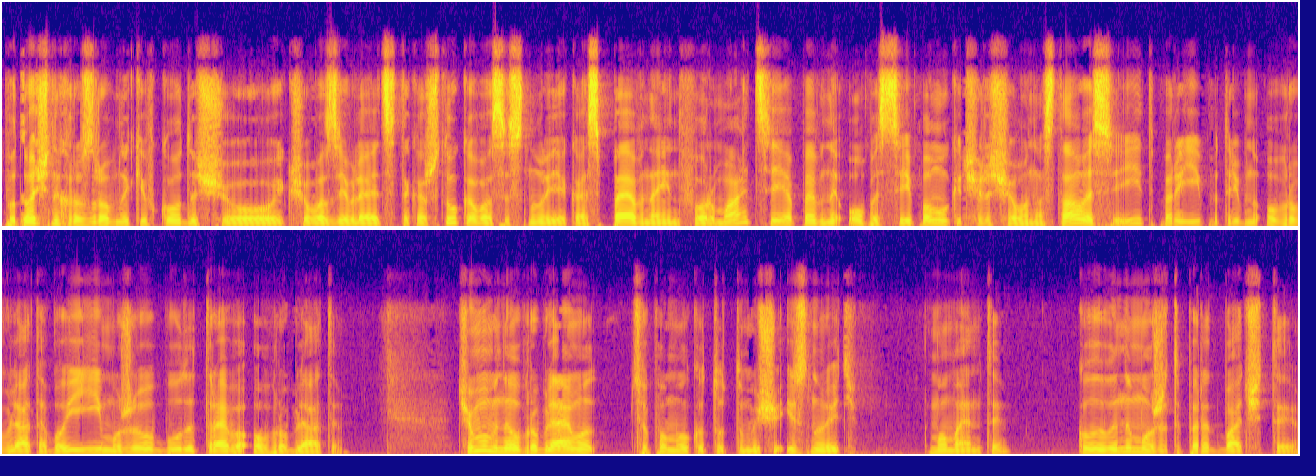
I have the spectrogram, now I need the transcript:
поточних розробників коду, що якщо у вас з'являється така штука, у вас існує якась певна інформація, певний опис цієї помилки, через що вона сталася, і тепер її потрібно обробляти, або її, можливо, буде треба обробляти. Чому ми не обробляємо цю помилку тут? Тому що існують моменти, коли ви не можете передбачити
